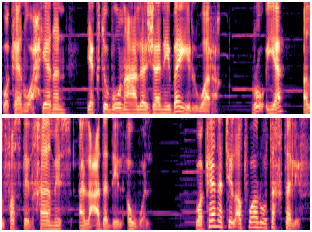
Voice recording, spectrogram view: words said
وكانوا أحيانا يكتبون على جانبي الورق. رؤية الفصل الخامس العدد الأول. وكانت الأطوال تختلف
